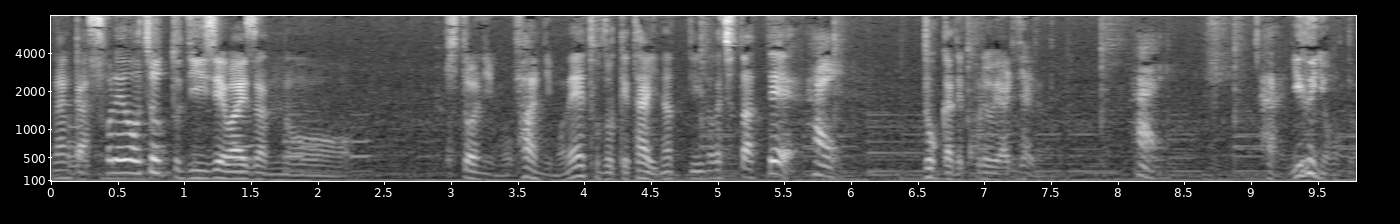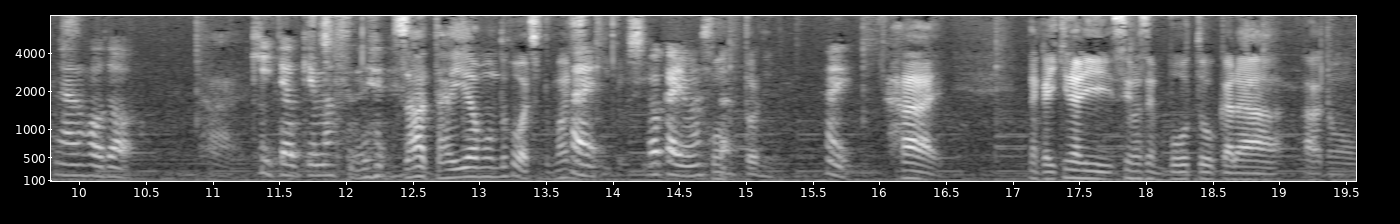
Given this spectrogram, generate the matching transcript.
ん。なんかそれをちょっと DJY さんの人にもファンにもね届けたいなっていうのがちょっとあってはい。どっかでこれをやりたいなはい。と、はい、いうふうに思ってます。なるほど。はい、聞いておきますね。ザ・ダイヤモンド4はちょっとマジで聞いてほしい、はい。わかりました。本当に。はい。はい。なんかいきなりすいません冒頭からあの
